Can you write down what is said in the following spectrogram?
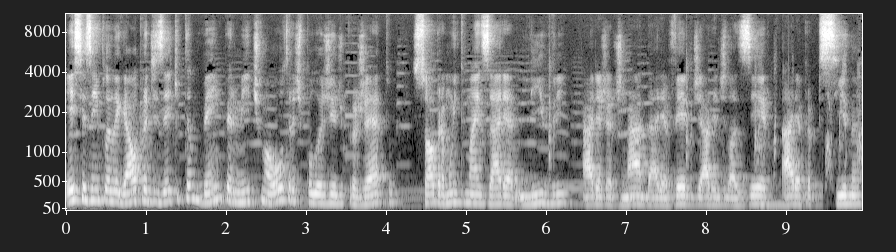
Esse exemplo é legal para dizer que também permite uma outra tipologia de projeto, sobra muito mais área livre, área jardinada, área verde, área de lazer, área para piscina,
